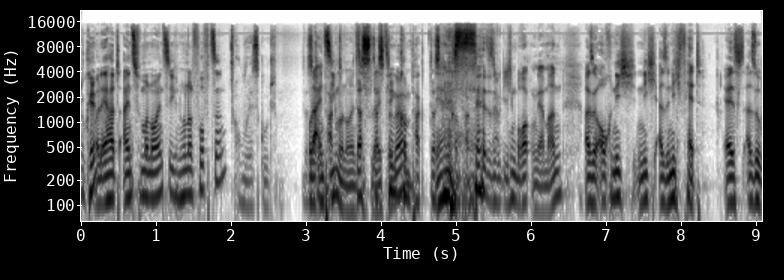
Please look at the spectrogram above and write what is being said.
Okay. weil er hat 1,95 und 115. Oh, ist gut. Das Oder ist kompakt. 1,97 Das, das klingt sogar. kompakt. Das ja, klingt das kompakt. ist wirklich ein Brocken, der Mann. Also auch nicht, nicht, also nicht fett. Er ist also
